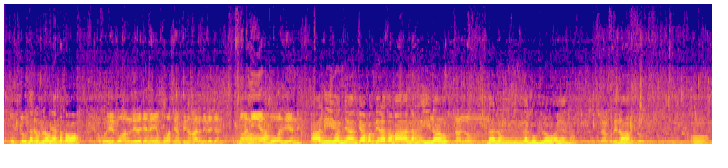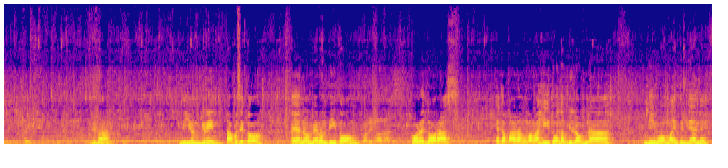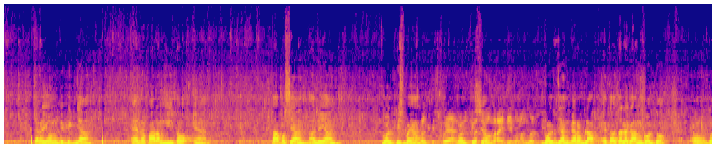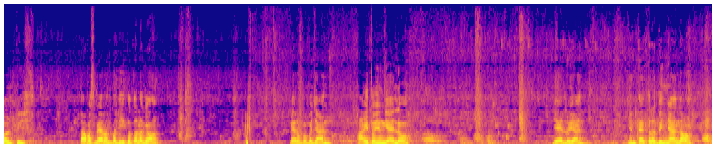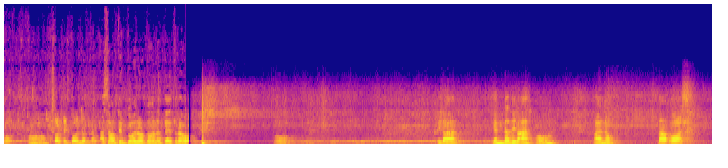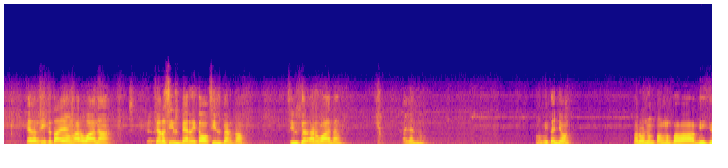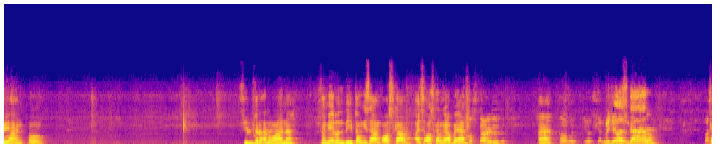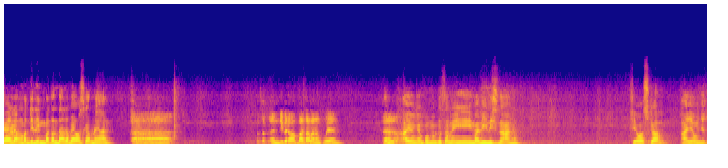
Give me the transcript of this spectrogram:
Glow, glow Tetra. nag-glow yan, totoo? Abo, yun po ano nila dyan eh. Yung po kasi ang pinangalan nila dyan. Mga Ah. neon po kasi yan eh. Ah, neon yan. Kaya pag tinatamaan ng ilaw, Lalong, lalong nag-glow. Ayan, no? kaya po din Diba? ako glow. Oh. Di ba? Neon green. Tapos ito, Ayan o, meron ditong Corridor. corredoras. Ito parang mga hito na bilog na hindi mo maintindihan eh. Pero yung bibig niya, ayan o, parang hito. Ayan. Tapos yan, ano yan? Goldfish ba yan? Goldfish po yan. Goldfish Iba't ibang variety po ng goldfish. Gold yan, pero black. Ito talagang gold oh. Oh, goldfish. Tapos meron pa dito talaga. Meron pa ba dyan? Ah, ito yung yellow. Yellow yan. Yung tetra din yan, no? Opo. Oh. Sorted color lang. Assorted color to ng tetra, oh. Oh. Diba? Ganda, diba? Oh. Ano? Tapos, meron dito tayong arwana. Pero silver ito, silver, no? Silver arwana. Ayan. Oh, kita nyo? Marunong pang magpa-video yan. Oh. Silver Arwana. Na meron ditong isang Oscar. Ay, si Oscar nga ba yan? Oscar. Ha? Opo. Si Oscar. Si Oscar! Oscar. Kaya lang madilim. Matanda na ba yung Oscar na yan? Ah... ah, hindi ba naman bata pa lang po yan? Ano, ayaw niyang pumunta sa may malinis na ano. Si Oscar. Ayaw niya.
